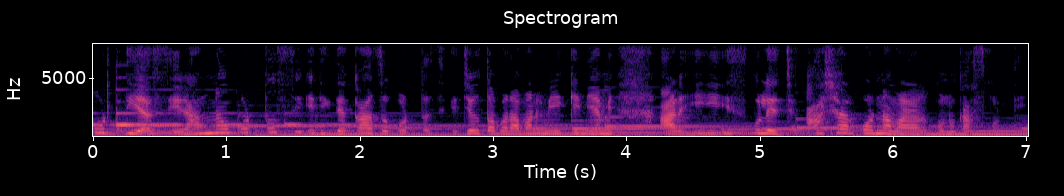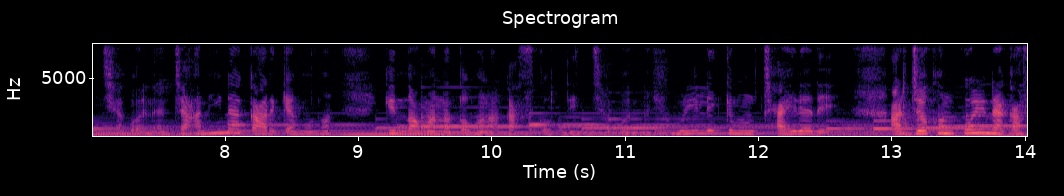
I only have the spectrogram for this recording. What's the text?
করতেই আছি রান্নাও করতেছি, এদিক দিয়ে কাজও করতেছি। যেহেতু আবার আমার মেয়েকে নিয়ে আমি আর স্কুলে আসার পর না আমার আর কোনো কাজ করতে ইচ্ছা করে না। জানি না কার কেমন হয়, কিন্তু আমার না তখন আর কাজ করতে ইচ্ছা করে না। শরীরে কেমন ছাইরা দেয়। আর যখন করি না, কাজ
